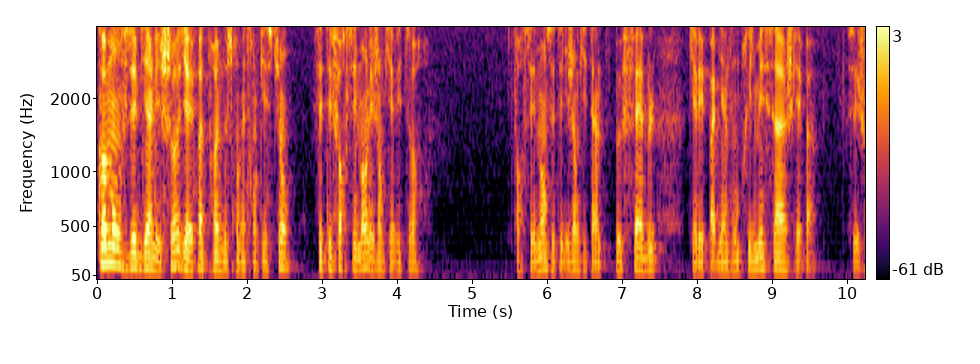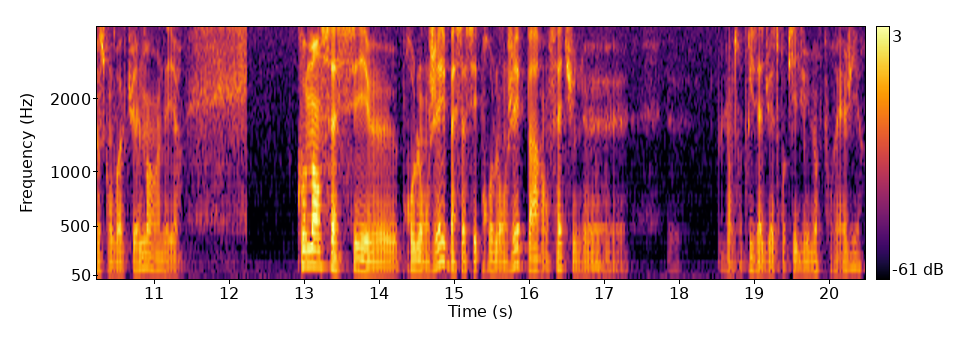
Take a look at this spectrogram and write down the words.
comme on faisait bien les choses, il n'y avait pas de problème de se remettre en question. C'était forcément les gens qui avaient tort. Forcément, c'était les gens qui étaient un peu faibles, qui n'avaient pas bien compris le message, qui n'avaient pas. C'est des choses qu'on voit actuellement hein, d'ailleurs. Comment ça s'est euh, prolongé? Bah, Ça s'est prolongé par en fait une, euh, l'entreprise a dû être au pied du mur pour réagir.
